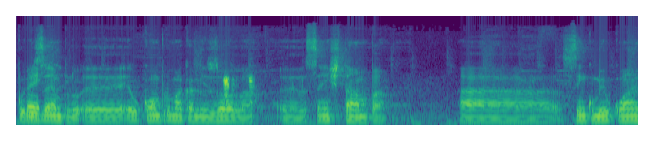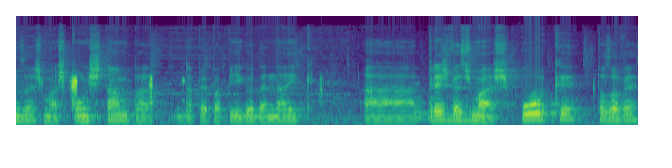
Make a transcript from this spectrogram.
Por exemplo, eh, eu compro uma camisola sem estampa a 5 mil kwanzas, mas com estampa da Peppa Pig ou da Nike a uhum. três vezes mais. Porque, estás a ver?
